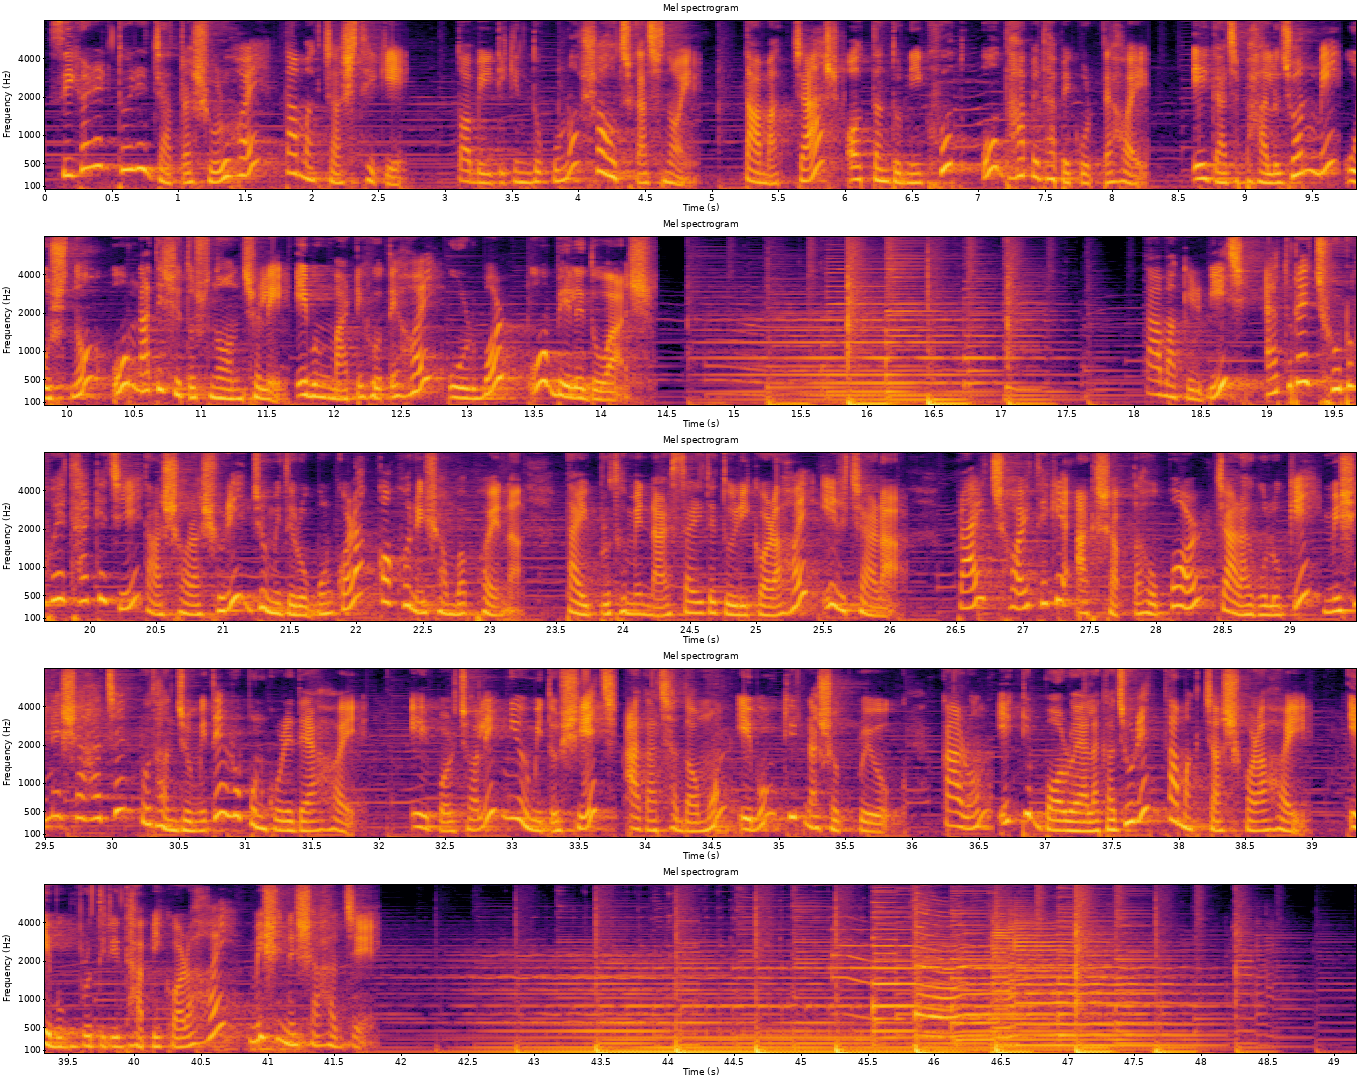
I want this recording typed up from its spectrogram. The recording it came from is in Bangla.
সিগারেট তৈরির যাত্রা শুরু হয় তামাক চাষ থেকে। তবে এটি কিন্তু কোনো সহজ কাজ নয়। তামাক চাষ অত্যন্ত নিখুঁত ও ধাপে ধাপে করতে হয়। এই গাছ ভালো জন্মে উষ্ণ ও নাতিশীতোষ্ণ অঞ্চলে এবং মাটি হতে হয় উর্বর ও বেলে দোআঁশ। তামাকের বীজ এতটাই ছোট হয়ে থাকে যে তা সরাসরি জমিতে রোপণ করা কখনোই সম্ভব হয় না। তাই প্রথমে নার্সারিতে তৈরি করা হয় এর চারা। প্রায় ছয় থেকে আট সপ্তাহ পর চারাগুলোকে মেশিনের সাহায্যে প্রধান জমিতে রোপণ করে দেয়া হয়। এরপর চলে নিয়মিত সেচ, আগাছা দমন এবং কীটনাশক প্রয়োগ। কারণ একটি বড় এলাকা জুড়ে তামাক চাষ করা হয় এবং প্রতিটি ধাপই করা হয় মেশিনের সাহায্যে।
